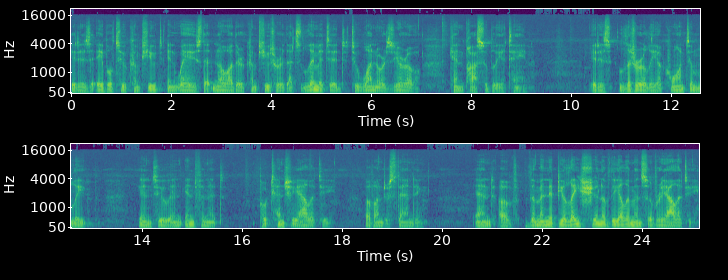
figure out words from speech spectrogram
it is able to compute in ways that no other computer that's limited to one or zero can possibly attain. It is literally a quantum leap into an infinite potentiality of understanding and of the manipulation of the elements of reality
